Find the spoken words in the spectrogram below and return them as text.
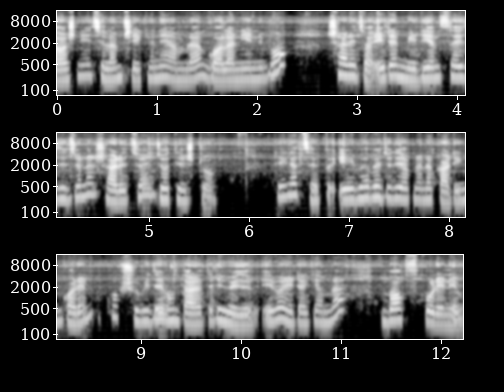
দশ নিয়েছিলাম, সেখানে আমরা গলা নিয়ে নেব সাড়ে ছয়। এটা মিডিয়াম সাইজের জন্য সাড়ে ছয় যথেষ্ট। ঠিক আছে? তো এইভাবে যদি আপনারা কাটিং করেন, খুব সুবিধা এবং তাড়াতাড়ি হয়ে যাবে। এবার এটাকে আমরা বক্স করে নেব।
